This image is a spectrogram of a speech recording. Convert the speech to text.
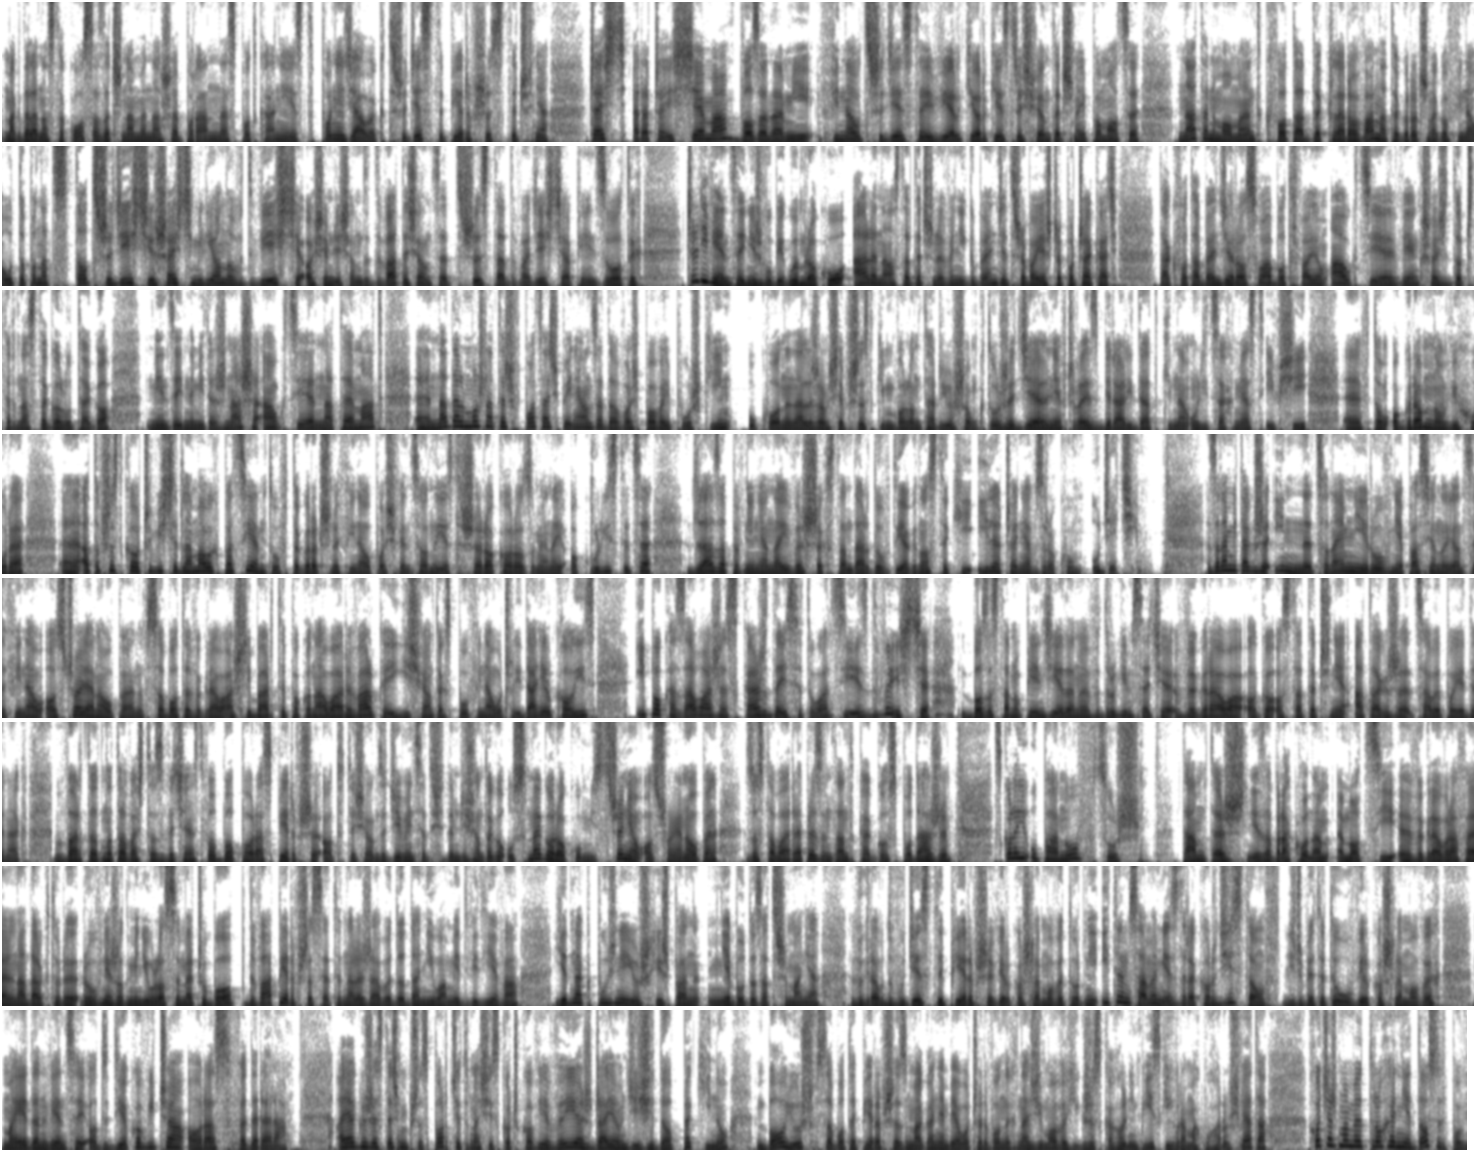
Magdalena Stokłosa. Zaczynamy nasze poranne spotkanie. Jest poniedziałek, 31 stycznia. Cześć, a raczej siema, bo za nami finał 30. Wielkiej Orkiestry Świątecznej Pomocy. Na ten moment kwota deklarowana tegorocznego finału to ponad 136 milionów 282 325 zł, czyli więcej niż w ubiegłym roku, ale na ostateczny wynik będzie trzeba jeszcze poczekać. Ta kwota będzie rosła, bo trwają aukcje, większość do 14 lutego, między innymi też nasze aukcje na temat. E, nadal można też wpłacać pieniądze do Wośpowej Puszki. Ukłony należą się wszystkim wolontariuszom, którzy dzielnie wczoraj zbierali datki na ulicach miast i wsi e, w tą ogromną wichurę. E, a to wszystko oczywiście dla małych pacjentów. Tegoroczny finał poświęcony jest szeroko rozumianej okulistyce dla zapewnienia najwyższych standardów diagnostyki i leczenia wzroku u dzieci. Za nami także inny, co najmniej równie pasjonujący finał Australian Open. W sobotę wygrała Ashley Barty, pokonała rywalkę Igi Świątek z półfinału, czyli Daniel Collins i pokazała, że z każdej sytuacji jest wyjście, bo ze stanu 5-1 w drugim secie wygrała go ostatecznie, a także cały pojedynek. Warto odnotować to zwycięstwo, bo po raz pierwszy od 1978 roku mistrzynią Australian Open została reprezentantka gospodarzy. Z kolei u panów, cóż, tam też nie zabrakło nam emocji. Wygrał Rafael Nadal, który również odmienił losy meczu, bo dwa pierwsze sety należały do Daniła Miedwiediewa. Jednak później już Hiszpan nie był do zatrzymania. Wygrał 21 wielkoszlemowy turniej i tym samym jest rekordzistą w liczbie tytułów wielkoszlemowych. Ma jeden więcej od Diokowicza oraz Federera. A jak już jesteśmy przy sporcie, to nasi skoczkowie wyjeżdżają dziś do Pekinu, bo już w sobotę pierwsze zmagania biało-czerwonych na zimowych Igrzyskach Olimpijskich w ramach Pucharu Świata. Chociaż mamy trochę niedosyt po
